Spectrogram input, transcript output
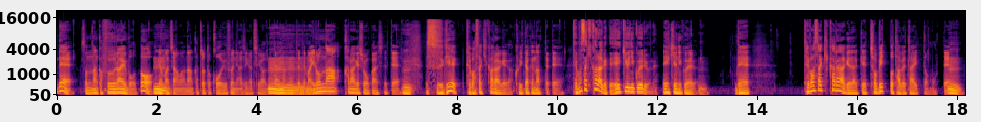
で、そのなんか風来坊と山ちゃんはなんかちょっとこういう風に味が違うみたいなのやってて、まあいろんな唐揚げ紹介してて、うん、すげえ手羽先唐揚げが食いたくなってて。手羽先唐揚げって永久に食えるよね。永久に食える。うん、で、手羽先唐揚げだけちょびっと食べたいって思って、うん、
